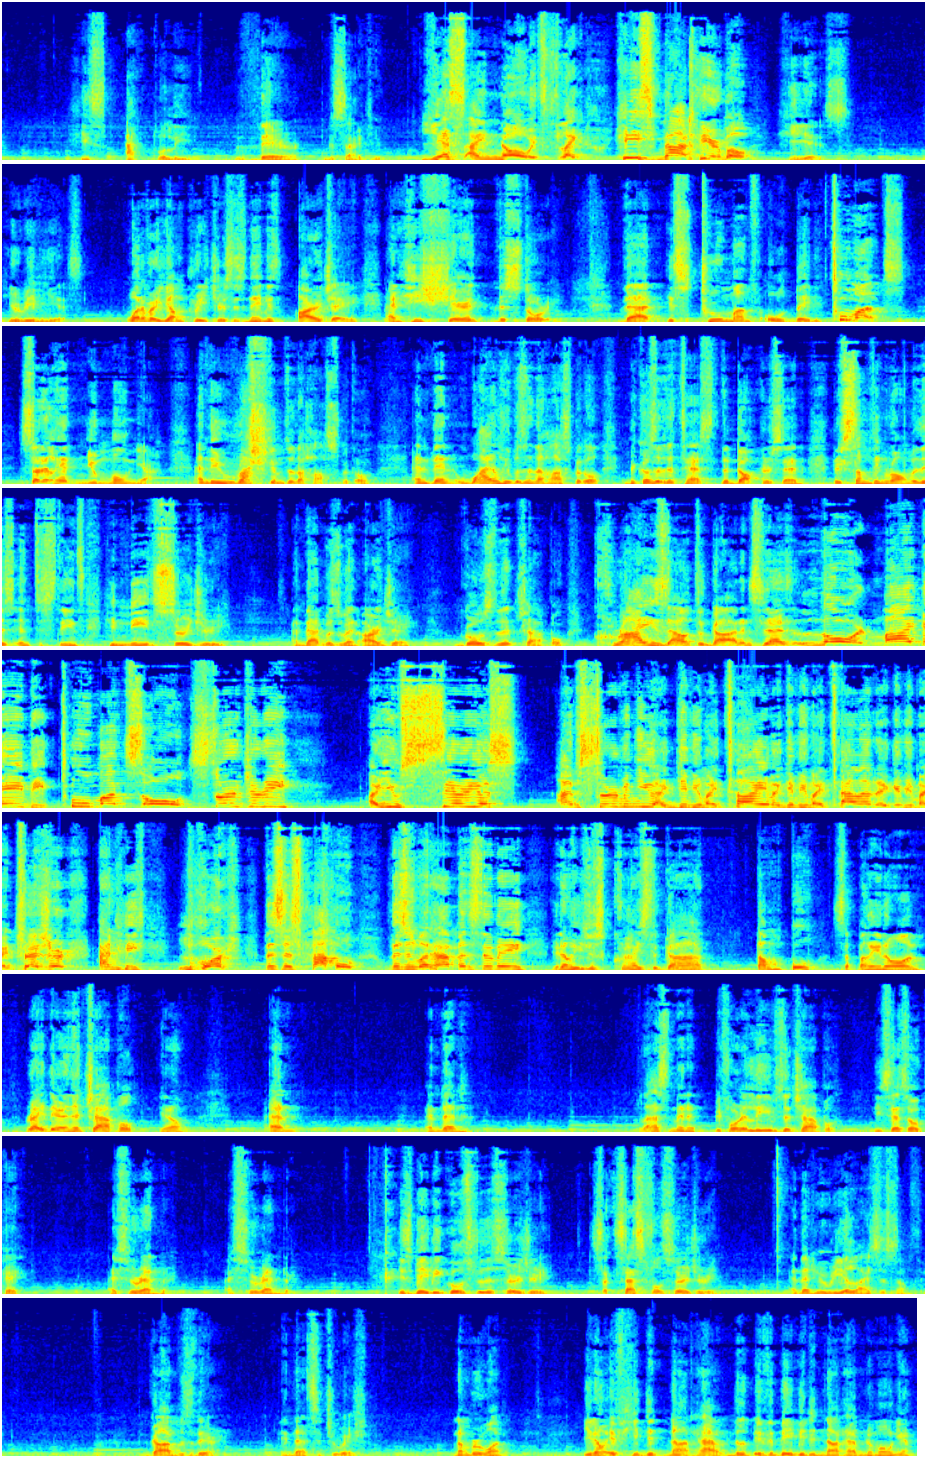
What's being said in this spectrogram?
He's actually there beside you. Yes, I know. It's like He's not here, Bo. He is. He really is. One of our young preachers, his name is RJ, and he shared the story that his two month old baby, two months, suddenly had pneumonia and they rushed him to the hospital. And then while he was in the hospital, because of the test, the doctor said, there's something wrong with his intestines. He needs surgery. And that was when RJ goes to the chapel, cries out to God and says, Lord, my baby, two months old, surgery. Are you serious? I'm serving you. I give you my time. I give you my talent. I give you my treasure. And he, Lord, this is how, this is what happens to me. You know, he just cries to God. Tampo sa Panginoon. Right there in the chapel, you know. And, and then, last minute, before he leaves the chapel, he says, okay, I surrender. I surrender. His baby goes through the surgery, successful surgery, and then he realizes something. God was there in that situation. Number one, you know, if he did not have, if the baby did not have pneumonia,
